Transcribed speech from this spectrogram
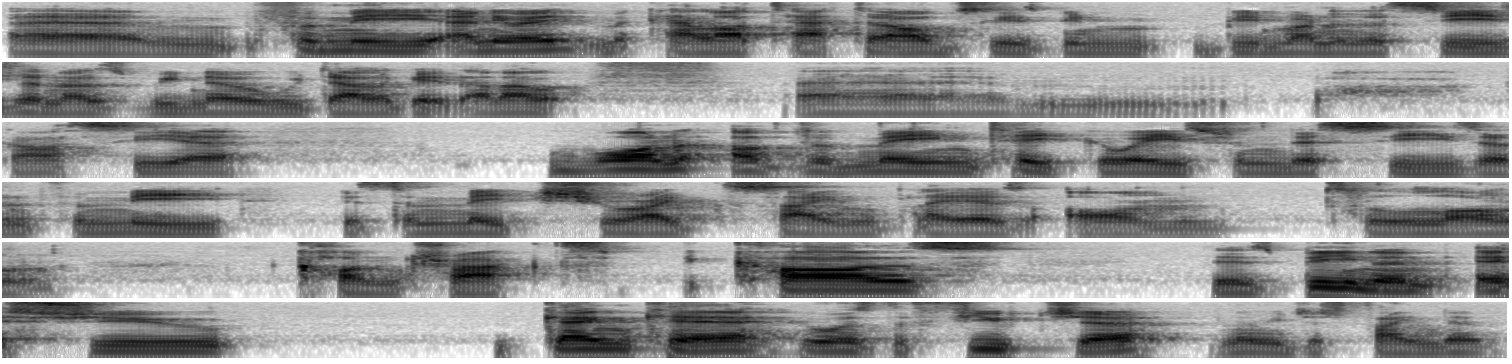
Um, for me, anyway, Mikel Arteta obviously has been been running the season. As we know, we delegate that out. Um, Garcia, one of the main takeaways from this season for me is to make sure I sign players on to long contracts because there's been an issue. Genke, who was the future, let me just find him.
